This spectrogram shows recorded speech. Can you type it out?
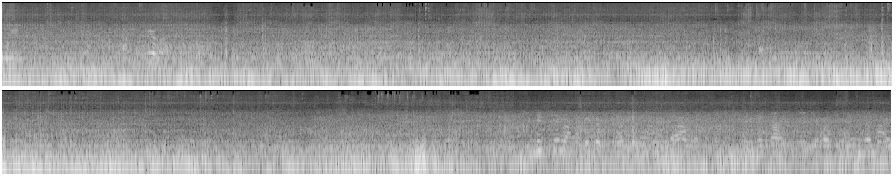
Uwi. Tira. Video lang, dito sila itong biglaan. Eh, kahit hindi, pwede yung damay.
